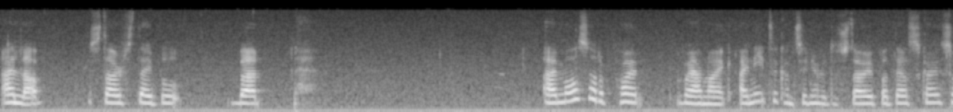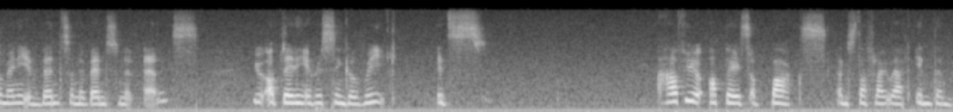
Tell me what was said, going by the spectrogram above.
I love Star Stable, but I'm also at a point where I'm like, I need to continue with the story, but there's going so many events and events and events. You updating every single week. It's half your updates are bugs and stuff like that in them.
